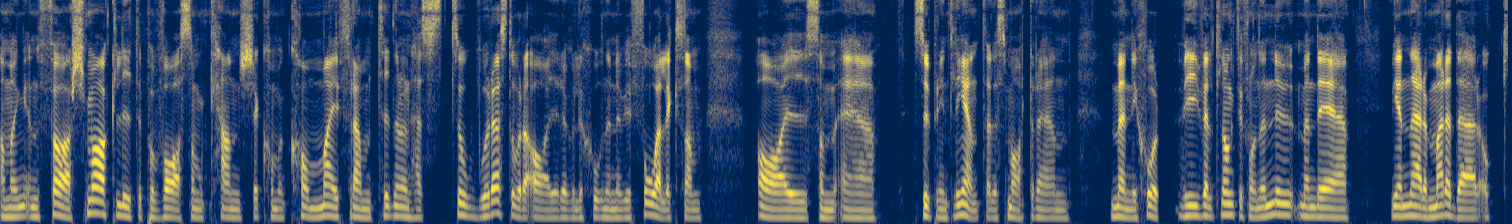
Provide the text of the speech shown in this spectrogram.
en försmak lite på vad som kanske kommer komma i framtiden och den här stora, stora AI-revolutionen när vi får liksom AI som är superintelligent eller smartare än människor. Vi är väldigt långt ifrån det nu, men det är, vi är närmare där och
